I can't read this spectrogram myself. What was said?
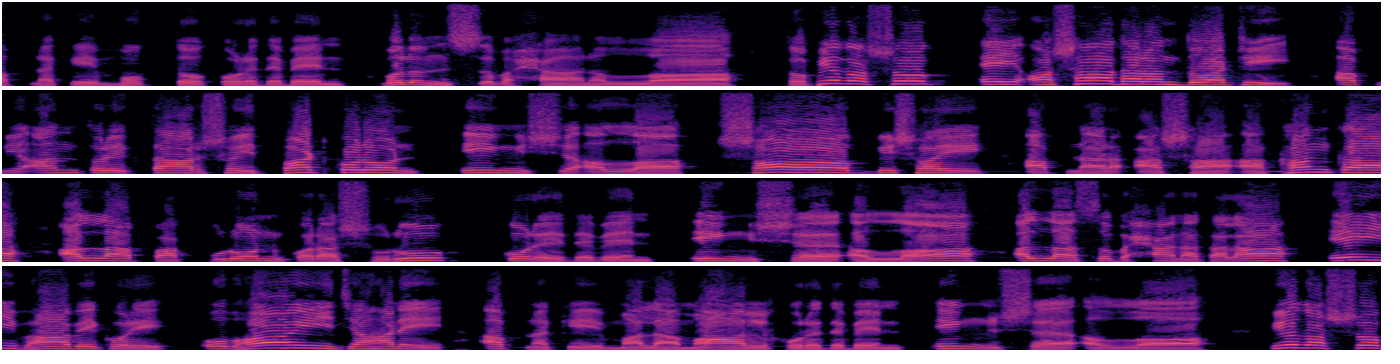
আপনাকে মুক্ত করে দেবেন। বলুন, সুবহানাল্লাহ। তো প্রিয় দর্শক, এই অসাধারণ দোয়াটি আপনি আন্তরিকতার সহিত পাঠ করুন। ইনশাআল্লাহ সব বিষয়ে আপনার আশা, আকাঙ্ক্ষা আল্লাহ পাক পূরণ করা শুরু করে দেবেন। ইনশাআল্লাহ, আল্লাহ আল্লাহ সুবহানা তাআলা এইভাবে করে উভয় জাহানে আপনাকে মালামাল করে দেবেন। ইনশাআল্লাহ। প্রিয় দর্শক,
